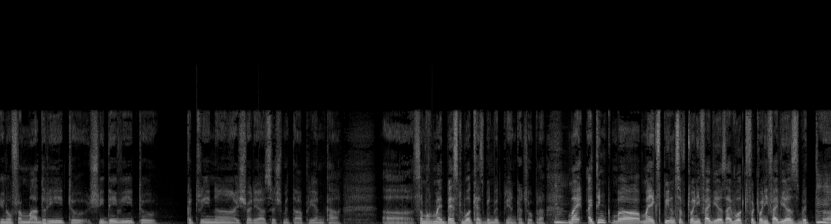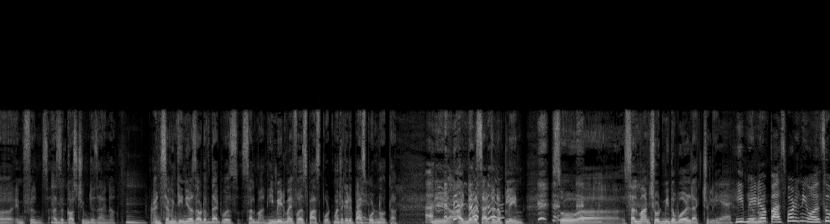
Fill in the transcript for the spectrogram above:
यू नो फ्रॉम माधुरी टू श्रीदेवी टू Katrina, Aishwarya, Sushmita, Priyanka. Uh, some of my best work has been with Priyanka Chopra. My, I think uh, my experience of 25 years. I worked for 25 years with uh, in films as a costume designer, and 17 years out of that was Salman. He made my first passport. माझ्याकडे passport नव्हता. मी I never sat in a plane. So uh, Salman showed me the world actually. Yeah, he you made know. your passport and he also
